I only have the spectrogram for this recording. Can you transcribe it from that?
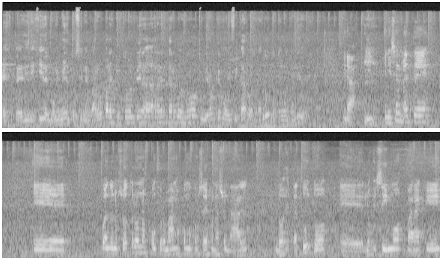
este, dirigir el movimiento. Sin embargo, para que usted volviera a agarrar el cargo de nuevo, tuvieron que modificar los estatutos, tengo entendido. Mira, inicialmente, eh, cuando nosotros nos conformamos como Consejo Nacional, los estatutos eh, los hicimos para que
